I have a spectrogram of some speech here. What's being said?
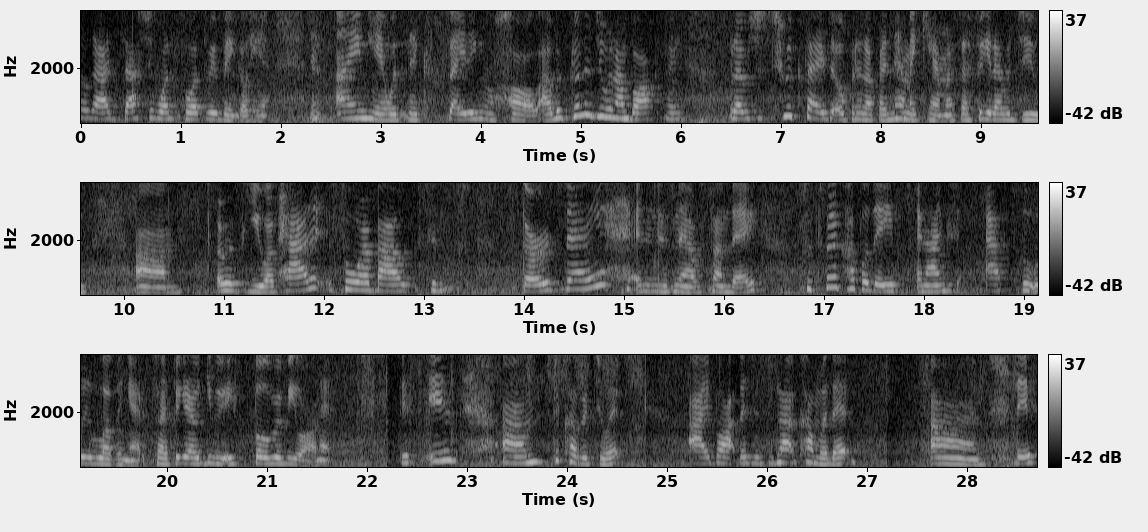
Hello guys, Ashley143 Bingo here, and I am here with an exciting haul. I was going to do an unboxing, but I was just too excited to open it up. I didn't have my camera, so I figured I would do um, a review. I've had it for about since Thursday, and it is now Sunday, so it's been a couple days, and I'm just absolutely loving it. So I figured I would give you a full review on it. This is um, the cover to it. I bought this. This does not come with it. Um, this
